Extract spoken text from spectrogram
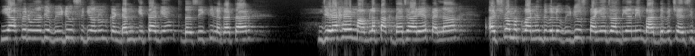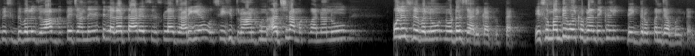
ਜਾਂ ਫਿਰ ਉਹਨਾਂ ਦੀਆਂ ਵੀਡੀਓ ਸੀਗੀਆਂ, ਉਹਨਾਂ ਨੂੰ ਕੰਡੈਮ ਕੀਤਾ ਗਿਆ। ਉੱਥੇ ਦੱਸਦੇ ਕਿ ਲਗਾਤਾਰ ਜਿਹੜਾ ਹੈ ਮਾਮਲਾ ਭਖਦਾ ਜਾ ਰਿਹਾ ਹੈ। ਪਹਿਲਾਂ ਅਰਚਨਾ ਮਕਵਾਨਾ ਦੇ ਵੱਲੋਂ ਵੀਡੀਓਜ਼ ਪਾਈਆਂ ਜਾਂਦੀਆਂ ਨੇ, ਬਾਅਦ ਦੇ ਵਿੱਚ ਐਸਜੀਪੀਸੀ ਦੇ ਵੱਲੋਂ ਜਵਾਬ ਦਿੱਤੇ ਜਾਂਦੇ ਨੇ ਤੇ ਲਗਾਤਾਰ ਇਹ ਸਿਲਸਿਲਾ ਜਾਰੀ ਹੈ। ਉਸੇ ਹੀ ਦੌਰਾਨ ਹੁਣ ਅਰਚਨਾ ਮਕਵਾਨਾ ਨੂੰ ਪੁਲਿਸ ਦੇ ਵੱਲੋਂ ਨੋਟਿਸ ਜਾਰੀ ਕਰ ਦਿੱਤਾ ਹੈ। ਇਸ ਸੰਬੰਧੀ ਹੋਰ ਖਬਰਾਂ ਦੇਖਣ ਲਈ ਦੇਖਦੇ ਰਹੋ ਪੰਜਾਬ ਬੁਲਟਨ।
